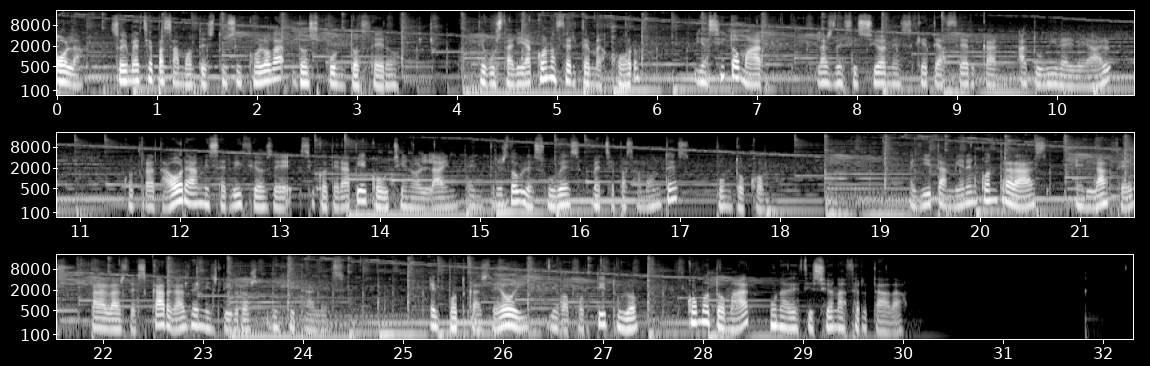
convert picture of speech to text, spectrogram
Hola, soy Merche Pasamontes, tu psicóloga 2.0. ¿Te gustaría conocerte mejor y así tomar las decisiones que te acercan a tu vida ideal? Contrata ahora mis servicios de psicoterapia y coaching online en www.merchepasamontes.com. Allí también encontrarás enlaces para las descargas de mis libros digitales. El podcast de hoy lleva por título Cómo tomar una decisión acertada.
